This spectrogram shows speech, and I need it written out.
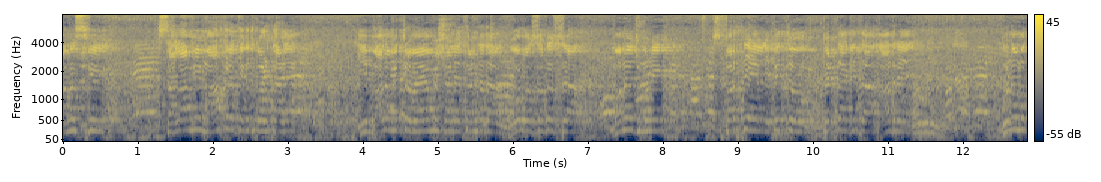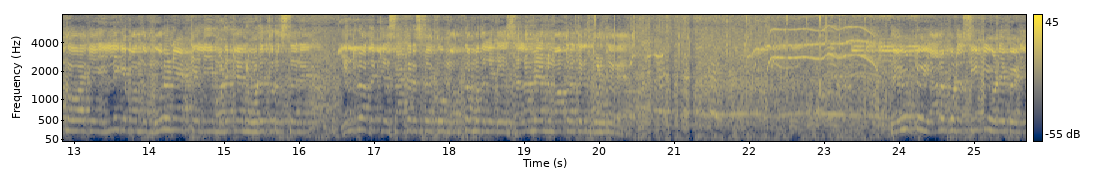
ಮನಸ್ವಿ ಸಲಾಮಿ ಮಾತ್ರ ತೆಗೆದುಕೊಳ್ತಾಳೆ. ಈ ಬಾಲಮಿತ್ರ ವ್ಯಾಯಾಮ ಶಾಲೆ ತಂಡದ ಓರ್ವ ಸದಸ್ಯ ಮನೋಜ್ ಮುನಿಕ್ ಸ್ಪರ್ಧೆಯಲ್ಲಿ ಬಿದ್ದು ಪೆಟ್ಟಾಗಿದ್ದ. ಆದರೆ ಗುಣಮುಖವಾಗಿ ಇಲ್ಲಿಗೆ ಬಂದು ಮೂರನೇ ಅಟ್ಟಿಯಲ್ಲಿ ಈ ಮಡಿಕೆಯನ್ನು ಹೊಡೆತರಿಸ್ತೇನೆ. ಎಲ್ಲರೂ ಅದಕ್ಕೆ ಸಹಕರಿಸಬೇಕು. ಮೊತ್ತ ಮೊದಲಿಗೆ ಸಲಮೆಯನ್ನು ಮಾತ್ರ ತೆಗೆದುಕೊಳ್ತೇವೆ. ದಯವಿಟ್ಟು ಯಾರು ಕೂಡ ಸೀಟಿ ಹೊಡೆಯಬೇಡಿ.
